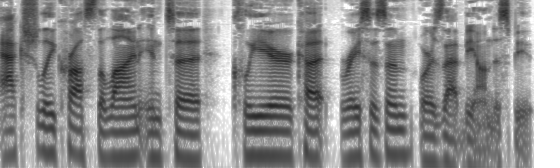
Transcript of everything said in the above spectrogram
actually crossed the line into clear cut racism, or is that beyond dispute?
